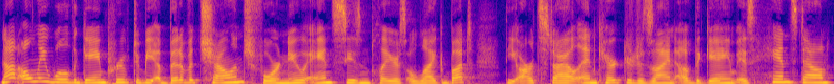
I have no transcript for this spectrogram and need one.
Not only will the game prove to be a bit of a challenge for new and seasoned players alike, but the art style and character design of the game is hands down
